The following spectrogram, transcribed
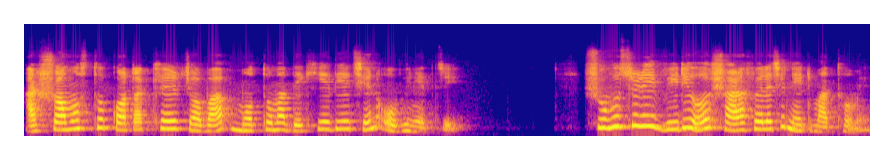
আর সমস্ত কটাক্ষের জবাব মধ্যমা দেখিয়ে দিয়েছেন অভিনেত্রী। শুভশ্রীর এই ভিডিও সাড়া ফেলেছে নেট মাধ্যমে।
